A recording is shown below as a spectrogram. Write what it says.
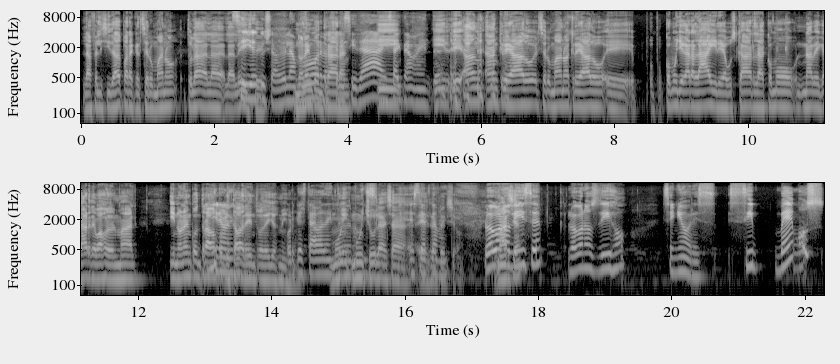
la felicidad para que el ser humano, tú la, la, la Sí, yo he escuchado el no amor, la la encontraran. felicidad, Y- exactamente. Y eh, han, han creado, el ser humano ha creado eh, cómo llegar al aire a buscarla, cómo navegar debajo del mar. Y no la encontraban no porque estaba dentro de ellos mismos. porque estaba dentro Muy, de muy mismo. chula esa reflexión. Luego Marcia. nos dice, luego nos dijo, señores, si vemos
